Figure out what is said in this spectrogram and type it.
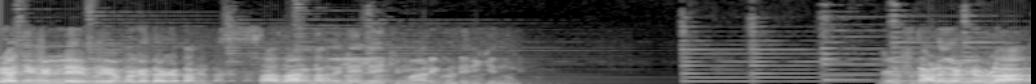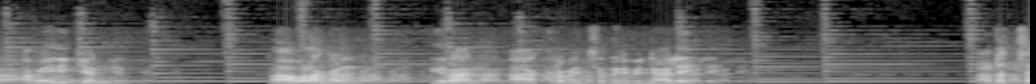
രാജ്യങ്ങളിലെ വ്യോമഗതാഗതം സാധാരണ നിലയിലേക്ക് മാറിക്കൊണ്ടിരിക്കുന്നു. ഗൾഫ് നാടുകളിലുള്ള അമേരിക്കൻ താവളങ്ങൾ ഇറാൻ ആക്രമിച്ചതിന് പിന്നാലെ അടച്ച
